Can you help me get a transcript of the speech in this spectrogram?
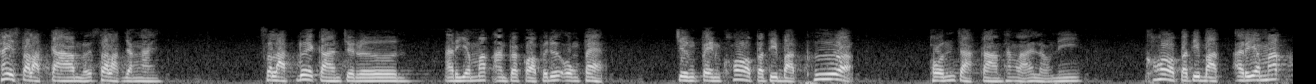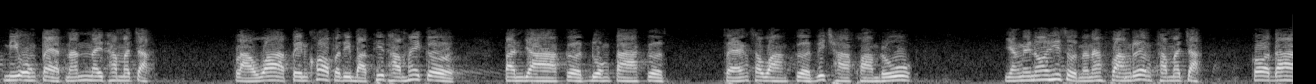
ให้สลัดกามหรือสลัดยังไง สลัดด้วยการเจริญ อริยมรรคอันประกอบไปด้วยองค์แปดจึงเป็นข้อปฏิบัติเพื่อพ้นจากกามทั้งหลายเหล่านี้ ข้อปฏิบัติอริยมรรคมีองค์แปดนั้นในธรรมจักรกล่าวว่าเป็นข้อปฏิบัติที่ทำให้เกิดปัญญาเกิดดวงตาเกิด แสงสว่างเกิดวิชาความรู้ อย่างน้อยที่สุดนะนะฟังเรื่องธรรมจักร ก็ได้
